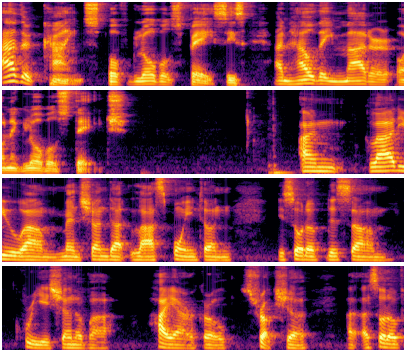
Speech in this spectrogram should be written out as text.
other kinds of global spaces and how they matter on a global stage. I'm glad you um, mentioned that last point on the sort of this um, creation of a hierarchical structure, a, a sort of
